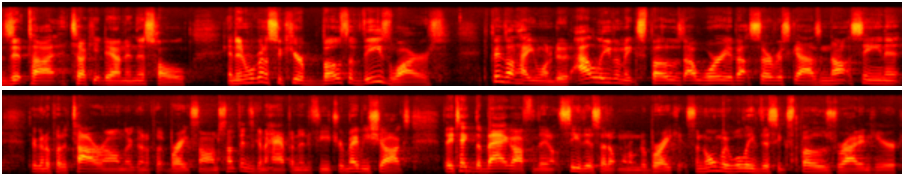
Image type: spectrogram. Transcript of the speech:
zip tie, tuck it down in this hole. And then we're going to secure both of these wires Depends on how you want to do it. I leave them exposed. I worry about service guys not seeing it. They're going to put a tire on. They're going to put brakes on. Something's going to happen in the future, maybe shocks. They take the bag off and they don't see this. I don't want them to break it. So normally we'll leave this exposed right in here.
